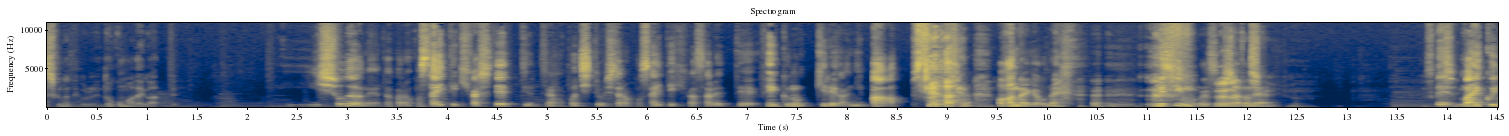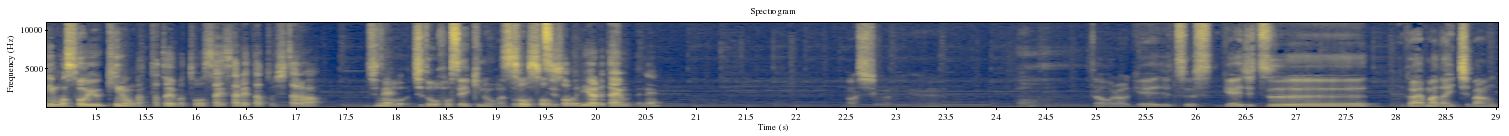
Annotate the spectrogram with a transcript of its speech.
しくなってくるね。どこまでがあって。一緒だよね。だからこう最適化してって言ってなんかポチって押したらこう最適化されて、フェイクのキレが2%アップするみたいな。わかんないけどね。嬉しいもんね、そしたらね。。うん難でマイクにもそういう機能が例えば搭載されたとしたら、自動、自動補正機能がどんどんそうそうそう、リアルタイムでね。確かにね。だから芸術芸術がまだ一番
